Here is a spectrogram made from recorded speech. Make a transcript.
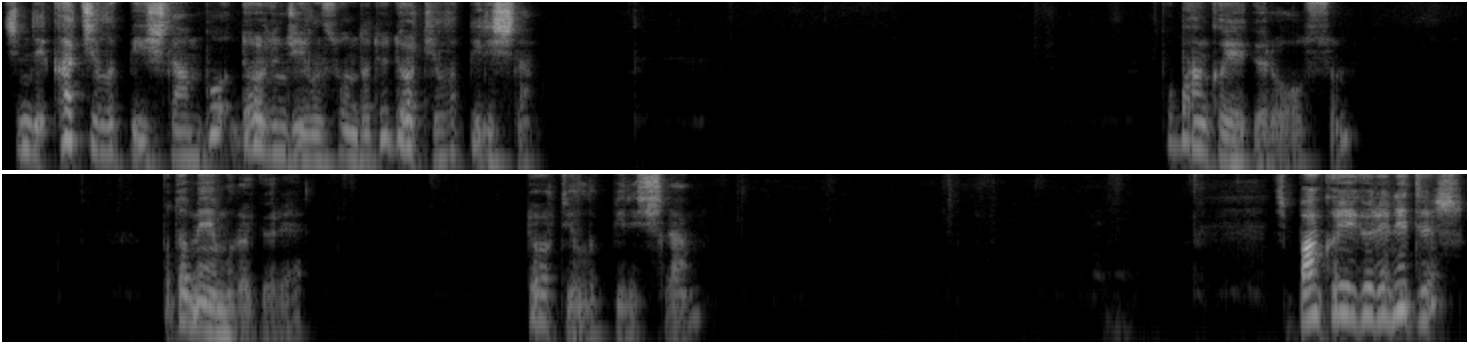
Şimdi kaç yıllık bir işlem bu? 4. yılın sonunda diyor 4 yıllık bir işlem. Bu bankaya göre olsun. Bu da memura göre. 4 yıllık bir işlem. Şimdi bankaya göre nedir?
